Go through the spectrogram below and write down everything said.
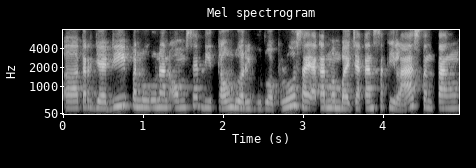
eh, terjadi penurunan omset di tahun 2020. Saya akan membacakan sekilas tentang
